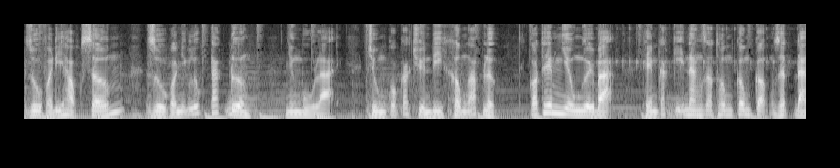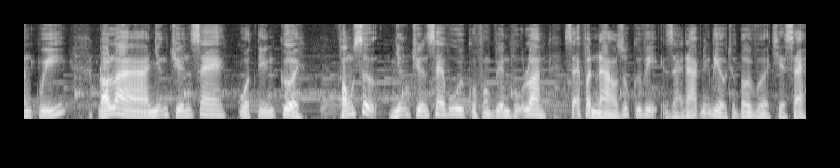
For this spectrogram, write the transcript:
dù phải đi học sớm, dù có những lúc tắc đường, nhưng bù lại, chúng có các chuyến đi không áp lực, có thêm nhiều người bạn, thêm các kỹ năng giao thông công cộng rất đáng quý. Đó là những chuyến xe của tiếng cười. Phóng sự những chuyến xe vui của phóng viên Vũ Loan sẽ phần nào giúp quý vị giải đáp những điều chúng tôi vừa chia sẻ.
